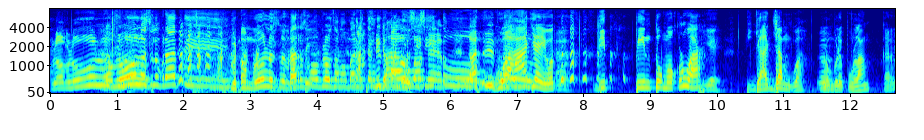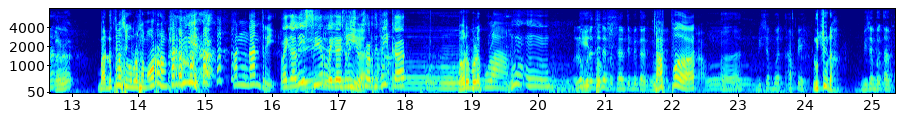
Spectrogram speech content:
Belum lulus. Belum lulus lu berarti. Belum lulus lu Harus berarti. ngobrol sama badut yang di depan dosis Bang, itu. Gua aja yut di pintu mau keluar Iya. tiga jam gua belum boleh pulang. Karena Badutnya masih ngobrol sama orang kan iya kan ngantri Legalisir, legalisir Iya. sertifikat. baru boleh pulang. Mm-mm. lu Gitu. berarti dapat sertifikat. Dapet Oh, bisa buat apa? lucu dah. Bisa buat apa?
